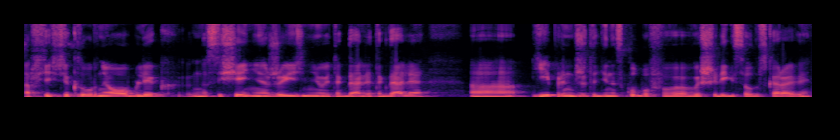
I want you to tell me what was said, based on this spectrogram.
архитектурный облик, насыщение жизнью и так далее, и так далее – ей принадлежит один из клубов высшей лиге Саудовской Аравии.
